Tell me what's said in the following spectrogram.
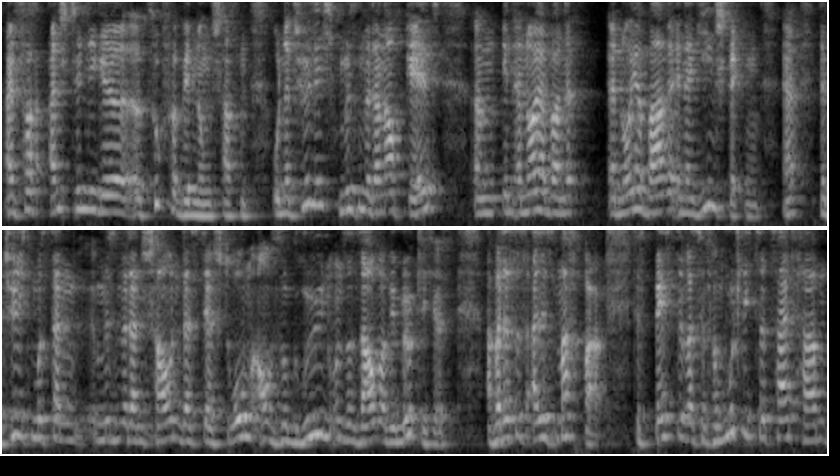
einfach anständige äh, Zugverbindungen schaffen. Und natürlich müssen wir dann auch Geld ähm, in erneuerbare erneuerbare Energien stecken. Ja, natürlich muss dann, müssen wir dann schauen, dass der Strom auch so grün und so sauber wie möglich ist. Aber das ist alles machbar. Das Beste, was wir vermutlich zurzeit haben,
